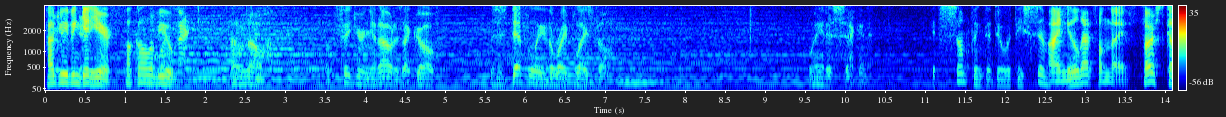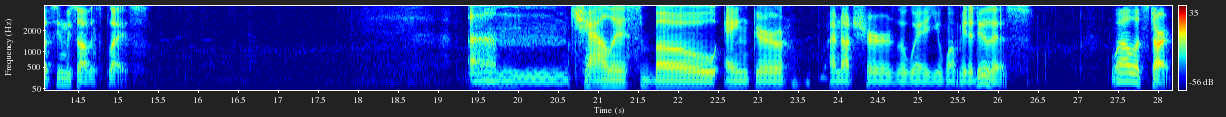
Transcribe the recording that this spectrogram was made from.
How'd you even get here? Fuck all of you. Next? I don't know. I'm figuring it out as I go. This is definitely the right place, though. Wait a second. It's something to do with these symbols. I knew that from the first cutscene we saw this place. Um, chalice, bow, anchor. I'm not sure the way you want me to do this. Well, let's start.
